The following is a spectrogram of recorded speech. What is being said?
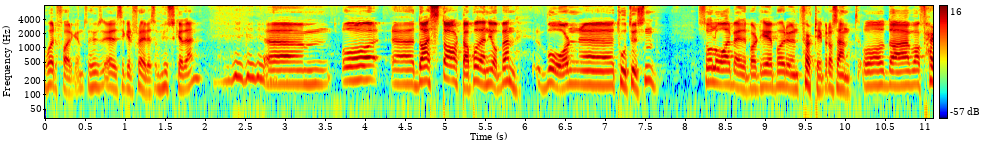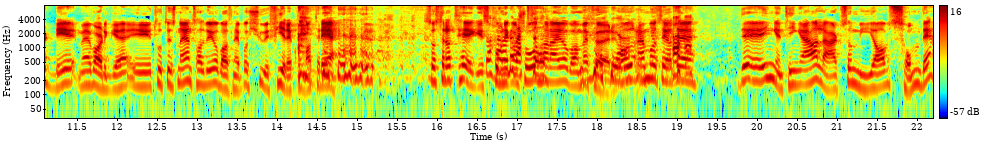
hårfargen, så er det sikkert flere som husker den. Um, og uh, da jeg starta på den jobben våren uh, 2000, så lå Arbeiderpartiet på rundt 40 Og da jeg var ferdig med valget i 2001, så hadde vi jobba oss ned på 24,3 Så strategisk Så kommunikasjon har har jeg jobba med før. Ja. Og jeg må si at det, det er ingenting jeg har lært så mye av som det.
